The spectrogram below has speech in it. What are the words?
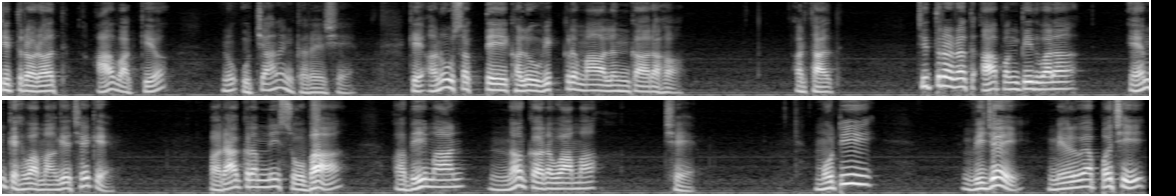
ચિત્રરથ આ વાક્યનું ઉચ્ચારણ કરે છે કે, અનુસક્તે ખલુ વિક્રમાલંકાર. અર્થાત ચિત્રરથ આ પંક્તિ દ્વારા એમ કહેવા માંગે છે કે પરાક્રમની શોભા અભિમાન ન કરવામાં છે. મોટી વિજય મેળવ્યા પછી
